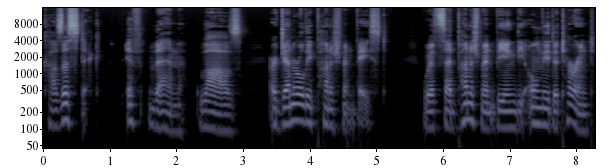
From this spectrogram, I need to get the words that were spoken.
Causistic, if then, laws are generally punishment based, with said punishment being the only deterrent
